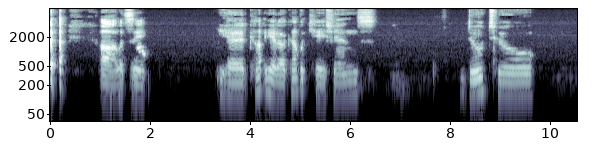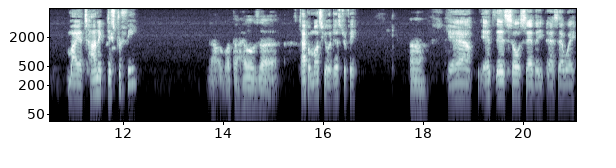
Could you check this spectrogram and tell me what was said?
uh, let's see. He had he had uh, complications due to myotonic dystrophy. Oh, what the hell is that? Type of muscular dystrophy. Uh, Yeah, it, it's so sad that he passed that way.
